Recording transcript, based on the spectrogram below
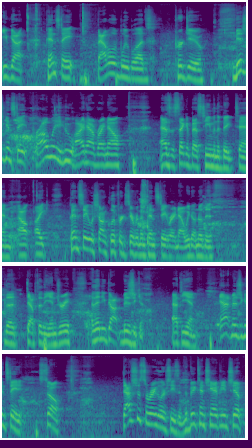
You've got Penn State, Battle of Blue Bloods, Purdue, Michigan State, probably who I'd have right now as the second best team in the Big Ten. Out like Penn State with Sean Clifford's different than Penn State right now. We don't know the the depth of the injury, and then you've got Michigan at the end at Michigan Stadium. So that's just a regular season. The Big Ten championship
